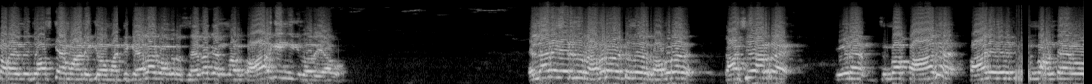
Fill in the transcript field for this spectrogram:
പറയുന്ന ജോസ് കെ മാണിക്കോ മറ്റ് കേരള കോൺഗ്രസ് നേതാക്കന്മാർക്കോ ആർക്കെങ്കിലും അറിയാമോ എല്ലാരും കരുതുന്നു റബ്ബർ വെട്ടുന്നത് റബ്ബർ കാശുകാരുടെ ഇങ്ങനെ ചുമ്മാ പാൽ പാൽ ഇങ്ങനെ ചുമ്മാ ഉണ്ടായോ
